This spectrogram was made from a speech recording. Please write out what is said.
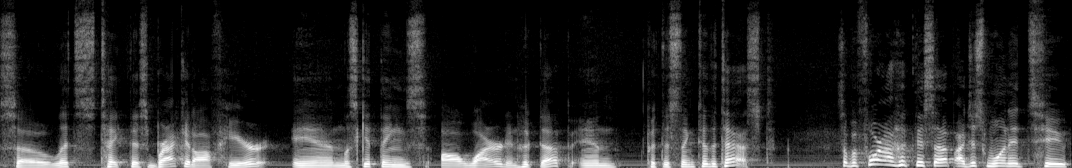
So let's take this bracket off here and let's get things all wired and hooked up and put this thing to the test. So before I hook this up, I just wanted to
